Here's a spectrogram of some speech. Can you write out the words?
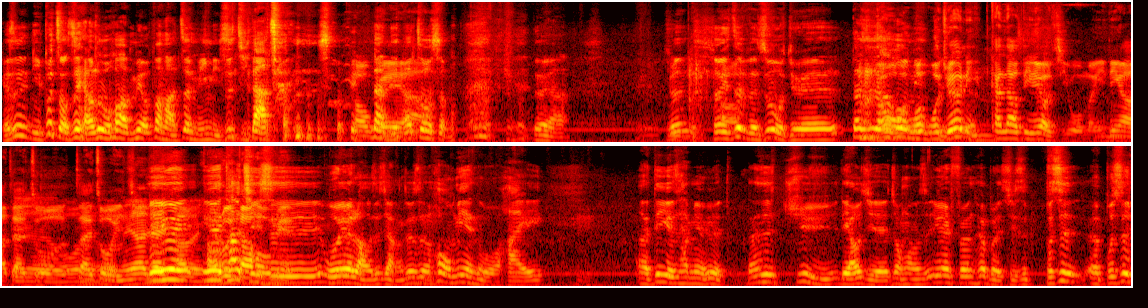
可是你不走这条路的话，没有办法证明你是集大成，所以好那你要做什么？对啊，所以所以这本书我觉得，但是后面我我觉得你看到第六集，我们一定要再做再做一集。因为因为他其实我也老实讲，就是后面我还，呃，第一个是还没有阅读，但是据了解的状况是，因为 Frank Herbert 其实不是呃不是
